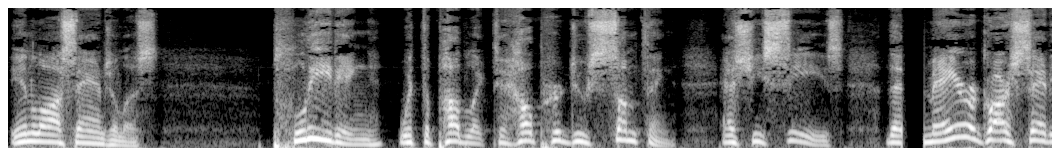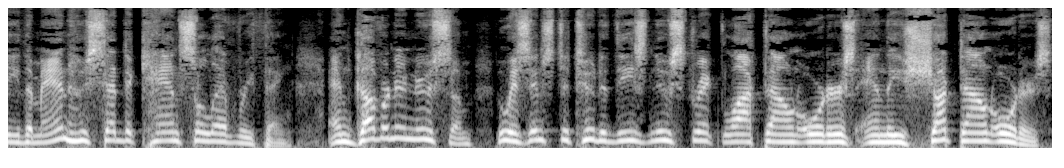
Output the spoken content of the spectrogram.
in Los Angeles pleading with the public to help her do something as she sees that Mayor Garcetti, the man who said to cancel everything, and Governor Newsom, who has instituted these new strict lockdown orders and these shutdown orders,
